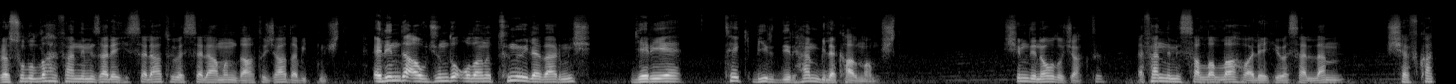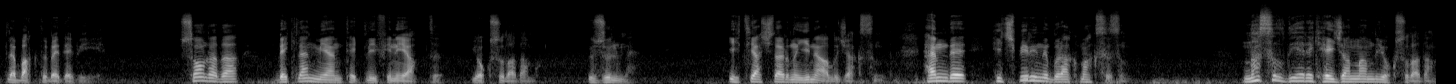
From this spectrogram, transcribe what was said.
Resulullah Efendimiz Aleyhisselatü Vesselam'ın dağıtacağı da bitmişti. Elinde avucunda olanı tümüyle vermiş, geriye tek bir dirhem bile kalmamıştı. Şimdi ne olacaktı? Efendimiz sallallahu aleyhi ve sellem şefkatle baktı Bedevi'ye. Sonra da beklenmeyen teklifini yaptı yoksul adama. Üzülme. İhtiyaçlarını yine alacaksın. Hem de hiçbirini bırakmaksızın. Nasıl diyerek heyecanlandı yoksul adam.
